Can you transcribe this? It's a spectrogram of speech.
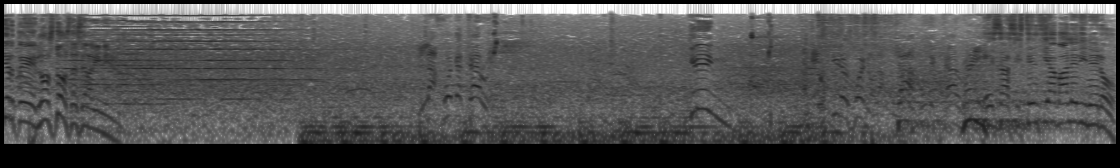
Convierte los dos desde la línea. La juega Curry. Green. El tiro es bueno. La jugada puede. Esa asistencia vale dinero.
